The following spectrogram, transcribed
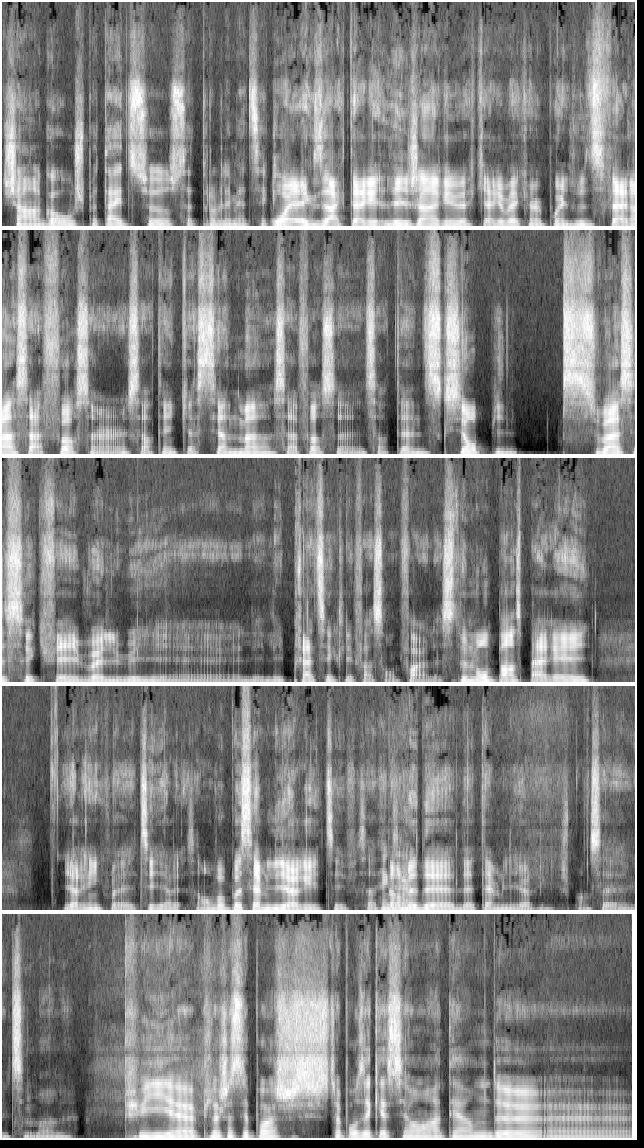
champ gauche, peut-être, sur cette problématique. Oui, exact. Les gens arrivent, qui arrivent avec un point de vue différent, ça force un, certain questionnement, ça force une certaine discussion, puis souvent, c'est ça qui fait évoluer euh, les, pratiques, les façons de faire. Si tout le monde pense pareil, il y a rien on va pas s'améliorer. Ça te permet de, t'améliorer, je pense, euh, ultimement. Puis, euh, puis là, je sais pas, je te pose la question en termes de. Euh,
